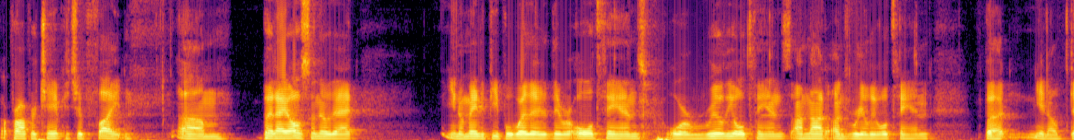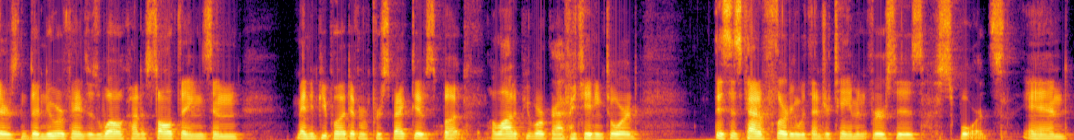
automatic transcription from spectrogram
a proper championship fight. Um, but I also know that you know many people, whether they were old fans or really old fans, I'm not a really old fan, but you know there's the newer fans as well, kind of saw things and many people have different perspectives, but a lot of people are gravitating toward this is kind of flirting with entertainment versus sports. And,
